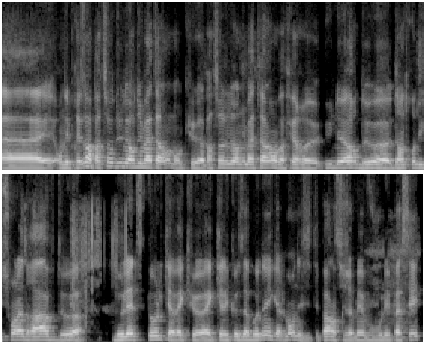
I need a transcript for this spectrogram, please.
Euh, on est présent à partir d'une heure du matin. Donc, à partir d'une heure du matin, on va faire une heure d'introduction à la draft, de, de Let's Talk avec, avec quelques abonnés également. N'hésitez pas, hein, si jamais vous voulez passer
